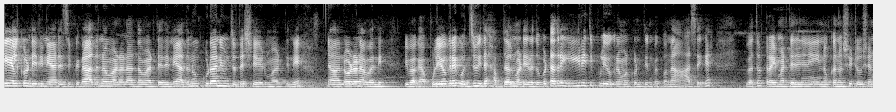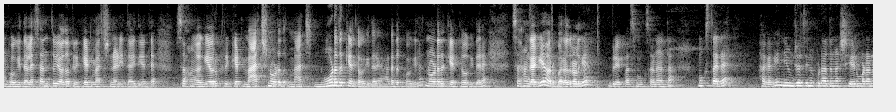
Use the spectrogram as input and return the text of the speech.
ಕೇಳ್ಕೊಂಡಿದ್ದೀನಿ ಆ ರೆಸಿಪಿನ ಅದನ್ನು ಮಾಡೋಣ ಅಂತ ಮಾಡ್ತಾ ಇದ್ದೀನಿ ಅದನ್ನು ಕೂಡ ನಿಮ್ಮ ಜೊತೆ ಶೇರ್ ಮಾಡ್ತೀನಿ. ನೋಡೋಣ ಬನ್ನಿ. ಇವಾಗ ಪುಳಿಯೋಗರೆ ಗೊಜ್ಜು ಇದೆ ಹಬ್ಬದಲ್ಲಿ ಮಾಡಿರೋದು. ಬಟ್ ಆದರೆ ಈ ರೀತಿ ಪುಳಿಯೋಗರೆ ಮಾಡ್ಕೊಂಡು ತಿನ್ನಬೇಕು ಅನ್ನೋ ಆಸೆಗೆ ಇವತ್ತು ಟ್ರೈ ಮಾಡ್ತಾ ಇದ್ದೀನಿ ಇನ್ನು ಕನುಷಿ ಟ್ಯೂಷನ್ಗೆ ಹೋಗಿದ್ದಾಳೆ. ಸಂತು ಯಾವುದೋ ಕ್ರಿಕೆಟ್ ಮ್ಯಾಚ್ ನಡೀತಾ ಇದೆಯಂತೆ. ಸೊ ಹಾಗಾಗಿ ಅವರು ಕ್ರಿಕೆಟ್ ಮ್ಯಾಚ್ ನೋಡೋದು ಮ್ಯಾಚ್ ನೋಡೋದಕ್ಕೆ ಅಂತ ಹೋಗಿದ್ದಾರೆ. ಆಡೋದಕ್ಕೆ ಹೋಗಿಲ್ಲ, ನೋಡೋದಕ್ಕೆ ಅಂತ ಹೋಗಿದ್ದಾರೆ. ಸೊ ಹಾಗಾಗಿ ಅವ್ರು ಬರೋದ್ರೊಳಗೆ ಬ್ರೇಕ್ಫಾಸ್ಟ್ ಮುಗಿಸೋಣ ಅಂತ ಮುಗಿಸ್ತಾ ಇದೆ. ಹಾಗಾಗಿ ನಿಮ್ಮ ಜೊತೆನೂ ಕೂಡ ಅದನ್ನು ಶೇರ್ ಮಾಡೋಣ.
